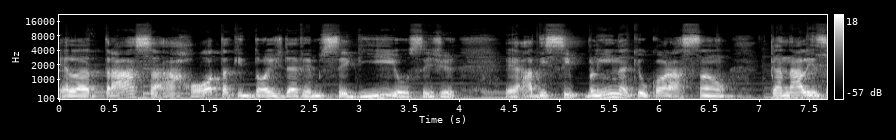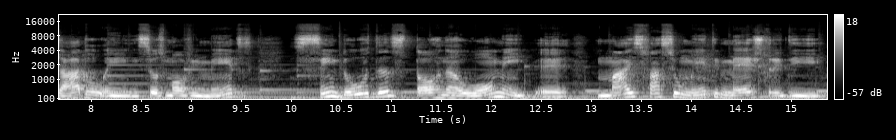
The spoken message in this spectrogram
ela traça a rota que nós devemos seguir, ou seja, é, a disciplina que o coração canalizado em seus movimentos, sem dúvidas, torna o homem é, mais facilmente mestre de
